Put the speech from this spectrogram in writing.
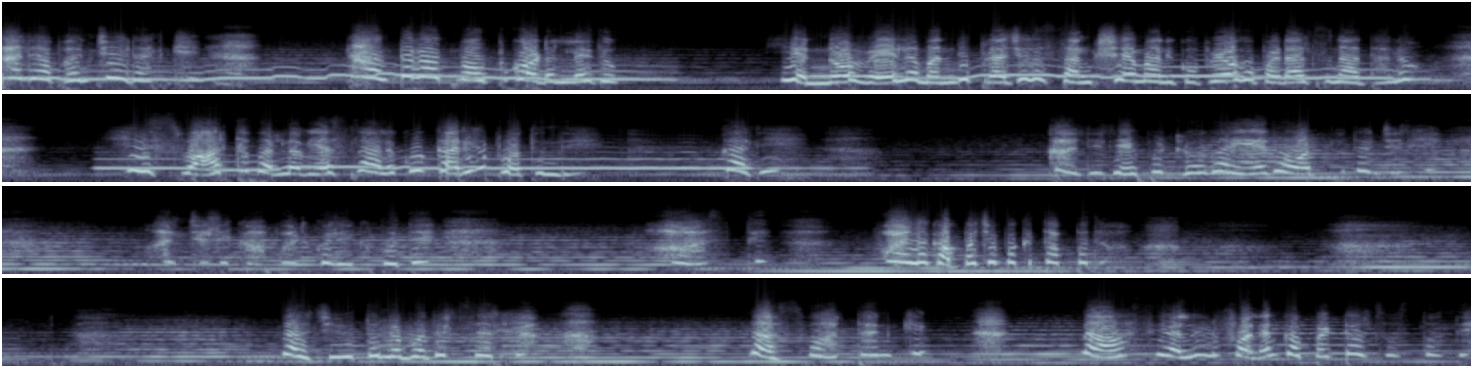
కానీ ఆ పని చేయడానికి అంతరాత్మ ఒప్పుకోవడం లేదు. ఎన్నో వేల మంది ప్రజల సంక్షేమానికి ఉపయోగపడాల్సిన ధనం ఈ స్వార్థపరుల వ్యసనాలకు కరిగిపోతుంది. కానీ కానీ రేపట్లోగా ఏదో అద్భుతం జరిగి అంజలి కాపాడుకోలేకపోతే ఆస్తి వాళ్ళకు అప్పచెప్పక తప్పదు. నా జీవితంలో మొదటిసారిగా నా స్వార్థానికి నా ఆశయాలను ఫలంగా పెట్టాల్సి వస్తుంది.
